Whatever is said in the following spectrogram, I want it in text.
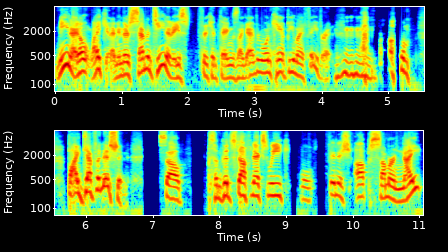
mean I don't like it. I mean, there's 17 of these freaking things. Like everyone can't be my favorite um, by definition. So some good stuff next week. We'll finish up Summer Knight,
